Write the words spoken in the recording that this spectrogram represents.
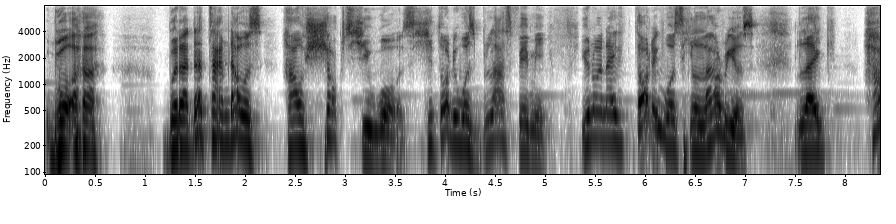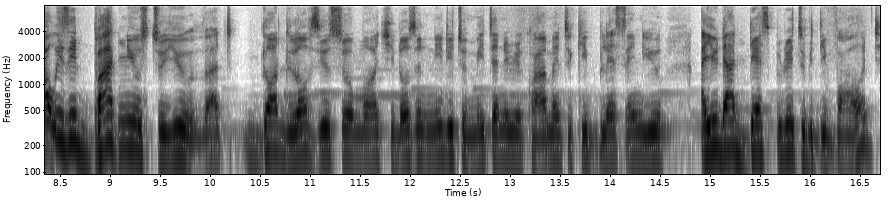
but uh, but at that time, that was how shocked she was. She thought it was blasphemy, you know, and I thought it was hilarious. Like, how is it bad news to you that God loves you so much? He doesn't need you to meet any requirement to keep blessing you. Are you that desperate to be devoured?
